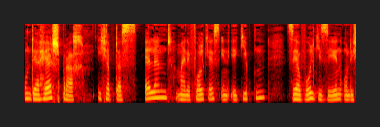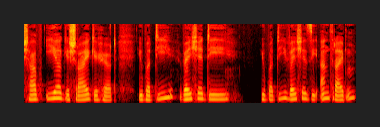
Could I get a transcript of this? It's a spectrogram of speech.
und der Herr sprach, ich habe das Elend meines Volkes in Ägypten sehr wohl gesehen und ich habe ihr Geschrei gehört über die, welche die, über die, welche sie antreiben.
